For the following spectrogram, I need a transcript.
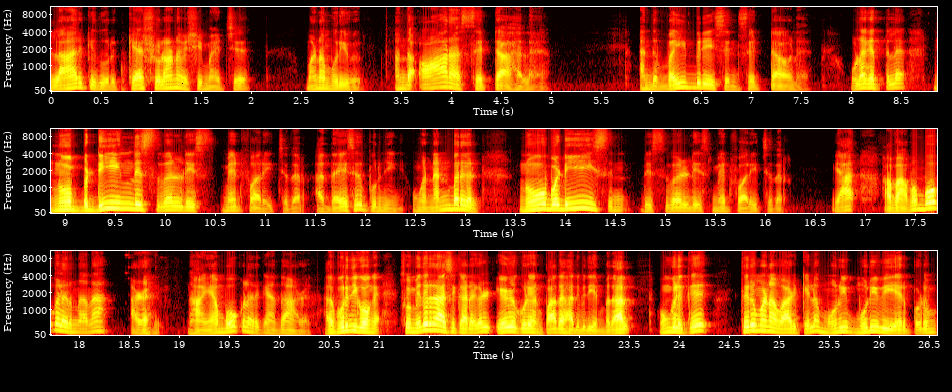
எல்லாருக்கும் இது ஒரு கேஷுவலான விஷயமாயிடுச்சு. மன முறிவு அந்த ஆரா செட் ஆகலை. அந்த வைப்ரேஷன் செட் ஆகலை. உலகத்தில் nobody in this world is made for each other அது தயவுசெய்து புரிஞ்சுங்க உங்கள் நண்பர்கள் nobody is in this world is made for each other யார் அவன் அவன் போக்கில் இருந்தால் தான் அழகு. நான் என் போக்கில் இருக்கேன் அதான் அழகு. அதை புரிஞ்சுக்கோங்க. ஸோ மிதராசிக்காரர்கள் ஏழு குடியவன் பாதகாதிபதி என்பதால் உங்களுக்கு திருமண வாழ்க்கையில் முறி முறிவு ஏற்படும்.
